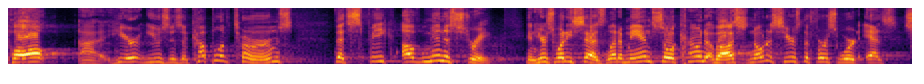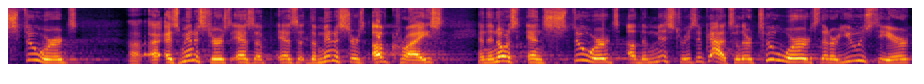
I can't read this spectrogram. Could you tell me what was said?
Paul uh, here uses a couple of terms that speak of ministry. And here's what he says Let a man so account of us, notice here's the first word, as stewards, uh, as ministers, as, a, as the ministers of Christ. And then notice, and stewards of the mysteries of God. So there are two words that are used here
